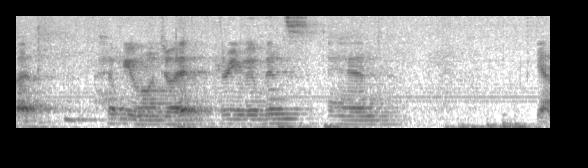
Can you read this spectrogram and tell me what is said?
but I hope you will enjoy it. Three movements and yeah.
